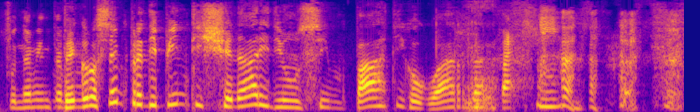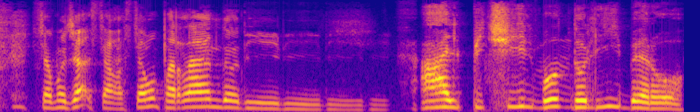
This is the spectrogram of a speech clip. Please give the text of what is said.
fondamentalmente... Vengono sempre dipinti scenari di un simpatico, guarda. stiamo, già, stiamo, stiamo parlando di, di, di, Ah, il PC, il mondo libero,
